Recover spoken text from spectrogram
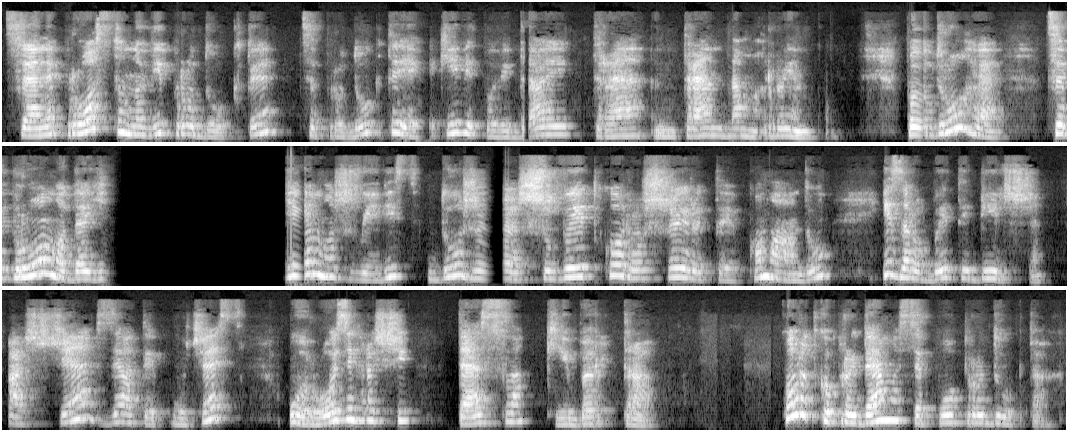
це не просто нові продукти, це продукти, які відповідають трендам ринку. По-друге, це промо дає є можливість дуже швидко розширити команду і заробити більше, а ще взяти участь у розіграші Tesla Cybertruck. Коротко пройдемося по продуктах.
